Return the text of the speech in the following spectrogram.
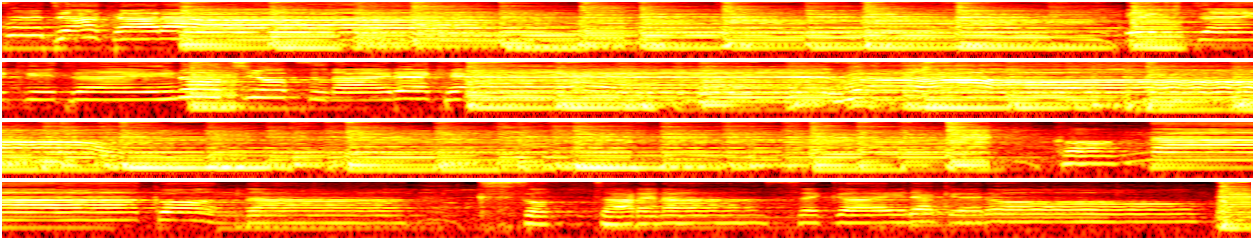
せだから。生きて生きて命をつないでけ。こんなこんなクソったれな世界だけど。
